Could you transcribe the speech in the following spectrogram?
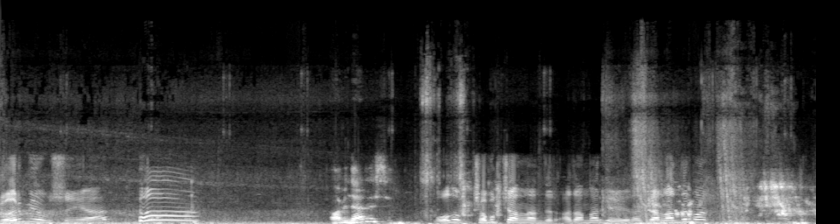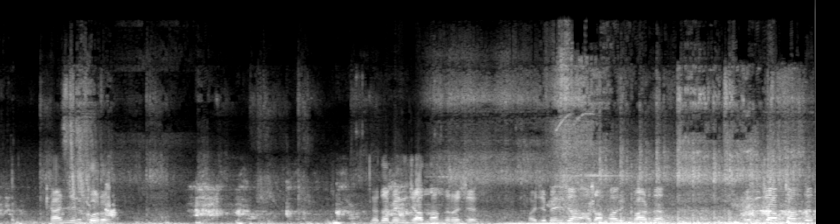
Görmüyor musun ya? Abi neredesin? Oğlum çabuk canlandır. Adamlar geliyor da. Canlandırma. Kendini koru. Ya da beni canlandır acı. Acı beni can. Adamlar yukarıda. Beni canlandır.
